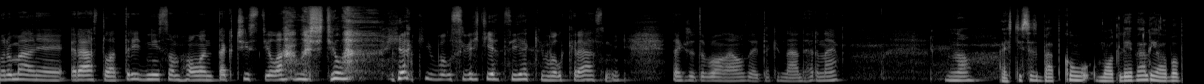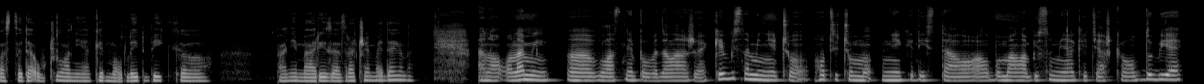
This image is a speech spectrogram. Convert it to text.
Normálne rástla 3 dní, som ho len tak čistila, leštila, jaký bol svietiaci, aký bol krásny. Takže to bolo naozaj také nádherné. No. A ste sa s babkou modlievali, alebo vás teda učila nejaké modlitby k Pane Mári zázračnej medaile? Áno, ona mi uh, vlastne povedala, že keby sa mi niečo, hoci čo niekedy stalo, alebo mala by som nejaké ťažké obdobie,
